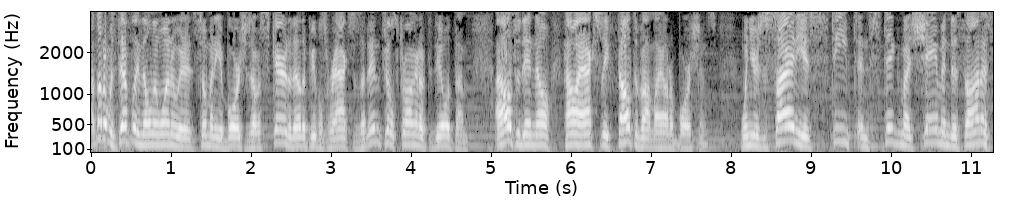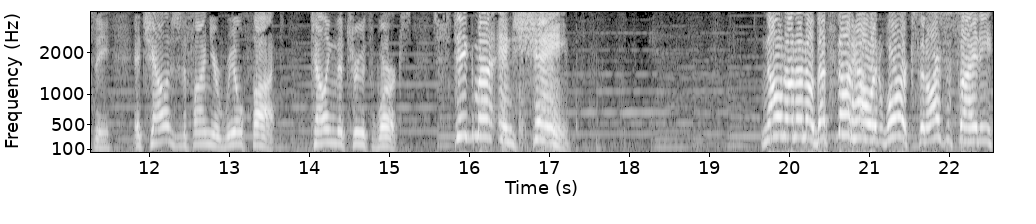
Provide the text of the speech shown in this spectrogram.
I thought I was definitely the only one who had so many abortions. I was scared of the other people's reactions. I didn't feel strong enough to deal with them. I also didn't know how I actually felt about my own abortions. When your society is steeped in stigma, shame, and dishonesty, it challenges to find your real thought. Telling the truth works. Stigma and shame. No, no, no, no. That's not how it works. In our society,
